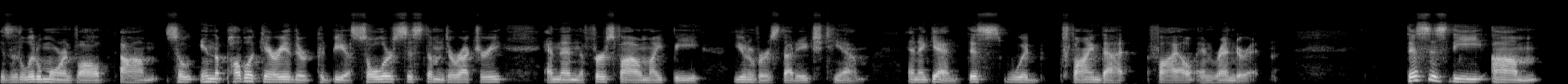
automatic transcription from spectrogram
is a little more involved. Um, so in the public area, there could be a solar system directory, and then the first file might be universe.htm. And again, this would find that file and render it. This is the, um,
